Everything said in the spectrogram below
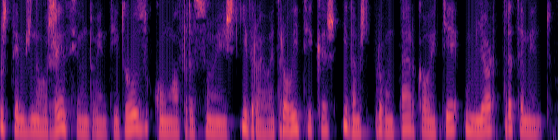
Hoje temos na urgência um doente idoso com alterações hidroeletrolíticas e vamos te perguntar qual é que é o melhor tratamento.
